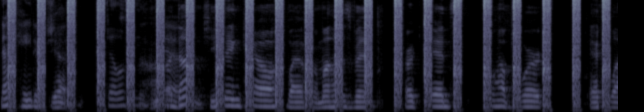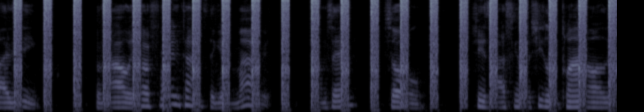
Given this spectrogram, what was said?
That's hater shit. yeah. Jealousy. I'm not done. She's taken care of by from her husband, her kids, don't have to work, X, Y, Z. So now it's her friend time to get married. You know what I'm saying? So she's asking she's like planning all this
